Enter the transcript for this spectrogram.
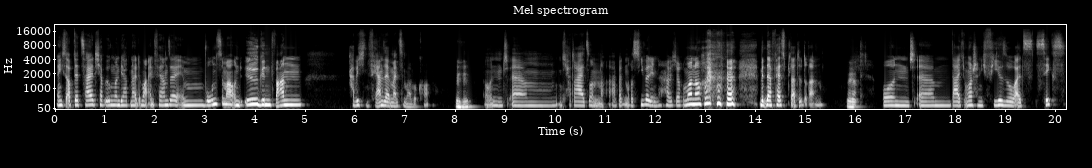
eigentlich so ab der Zeit, ich habe irgendwann, wir hatten halt immer einen Fernseher im Wohnzimmer und irgendwann habe ich einen Fernseher in mein Zimmer bekommen. Mhm. Und ähm, ich hatte halt so einen, halt einen Receiver, den habe ich auch immer noch, mit einer Festplatte dran. Ja. Und ähm, da ich unwahrscheinlich viel so als Six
